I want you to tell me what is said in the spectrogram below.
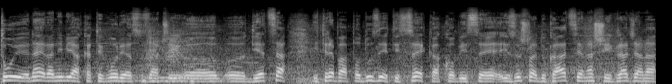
Tu je najranjivija kategorija su znači e, e, djeca i treba poduzeti sve kako bi se izvršila edukacija naših građana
